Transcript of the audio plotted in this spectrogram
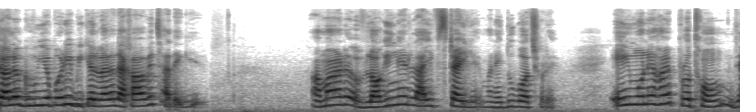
চলো ঘুমিয়ে পড়ি, বিকেলবেলা দেখা হবে ছাদে গিয়ে। আমার ভ্লগিংয়ের লাইফস্টাইলে মানে দু বছরে, এই মনে হয় প্রথম যে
